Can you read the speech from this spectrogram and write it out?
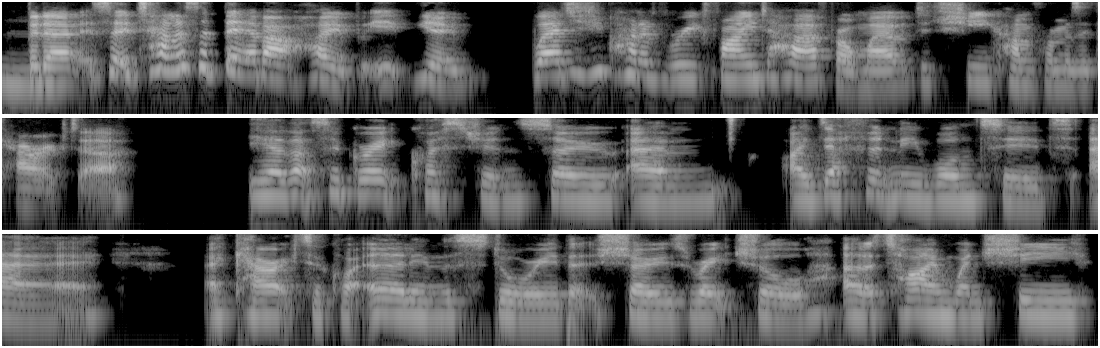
Mm. but uh, so tell us a bit about hope. It, you know where did you kind of re- find her from? Where did she come from as a character? Yeah that's a great question. So um i definitely wanted uh a character quite early in the story that shows rachel at a time when she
